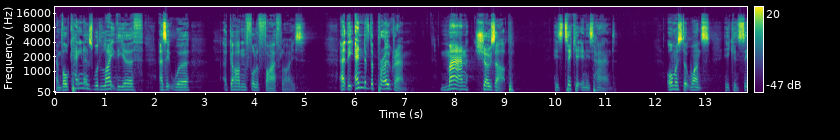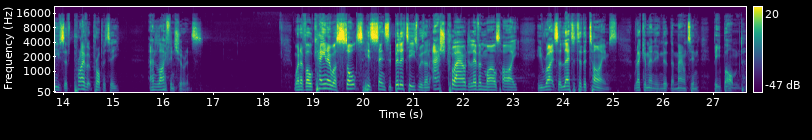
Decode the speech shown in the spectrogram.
And volcanoes would light the earth as it were a garden full of fireflies. At the end of the program, man shows up, his ticket in his hand. Almost at once, he conceives of private property and life insurance. When a volcano assaults his sensibilities with an ash cloud 11 miles high, he writes a letter to the Times recommending that the mountain be bombed.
